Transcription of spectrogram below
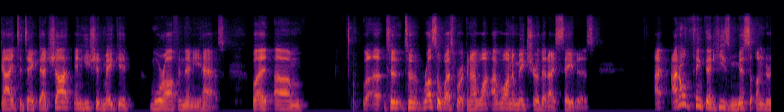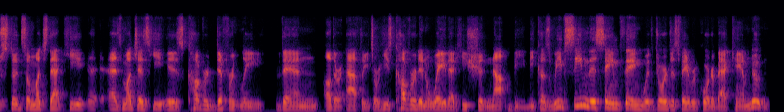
guy to take that shot, and he should make it more often than he has. But um, uh, to to Russell Westbrook, and I want I want to make sure that I say this. I, I don't think that he's misunderstood so much that he as much as he is covered differently than other athletes or he's covered in a way that he should not be because we've seen this same thing with Georgia's favorite quarterback Cam Newton.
